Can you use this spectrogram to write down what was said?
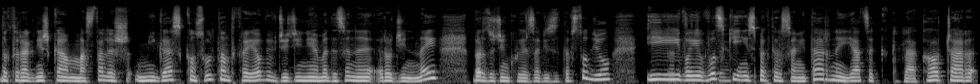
dr Agnieszka Mastalerz-Migas, konsultant krajowy w dziedzinie medycyny rodzinnej. Bardzo dziękuję za wizytę w studiu. I Bardzo wojewódzki dziękuję. inspektor sanitarny Jacek Klakoczar.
